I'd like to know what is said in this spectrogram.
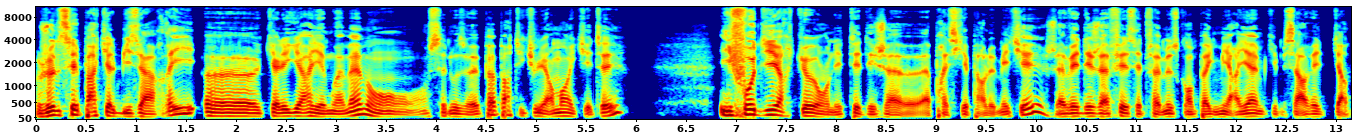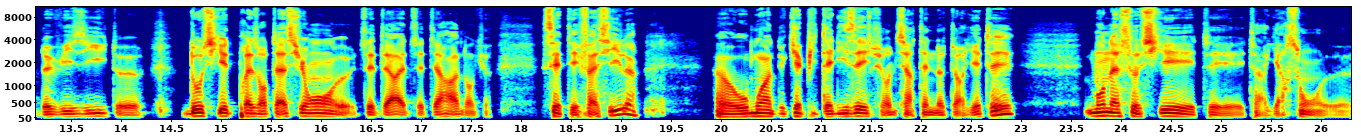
Je ne sais par quelle bizarrerie, euh, Caligari et moi-même, on, ça nous avait pas particulièrement inquiétés. Il faut dire qu'on était déjà euh, apprécié par le métier. J'avais déjà fait cette fameuse campagne Myriam qui me servait de carte de visite, euh, dossier de présentation, etc., euh, etc. Donc c'était facile. Euh, au moins de capitaliser sur une certaine notoriété. Mon associé était, un garçon euh,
